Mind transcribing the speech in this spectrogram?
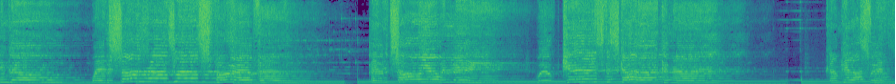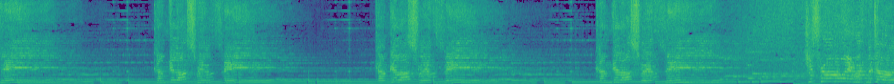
can go, where the sunrise Come get lost with me. Just run away with me, darling.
